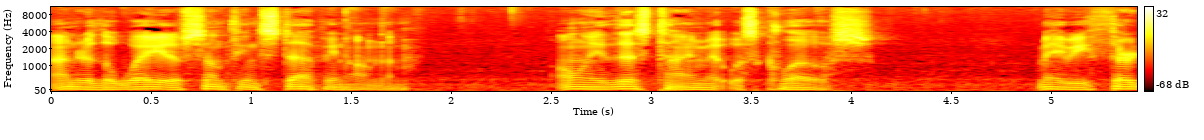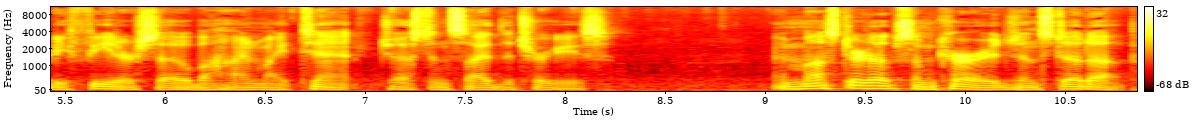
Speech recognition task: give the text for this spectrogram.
under the weight of something stepping on them. Only this time it was close. Maybe 30 feet or so behind my tent, just inside the trees. I mustered up some courage and stood up.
